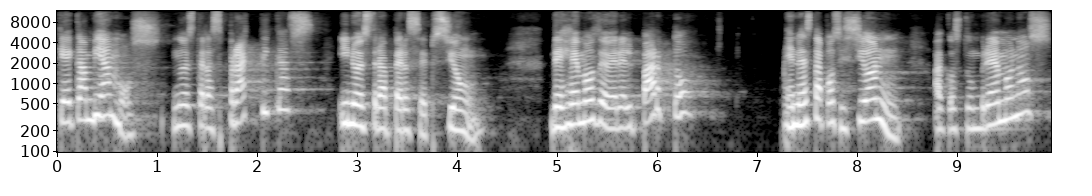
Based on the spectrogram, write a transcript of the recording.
¿qué cambiamos? Nuestras prácticas y nuestra percepción. Dejemos de ver el parto en esta posición, acostumbrémonos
